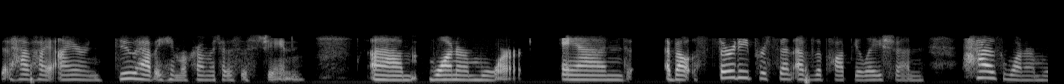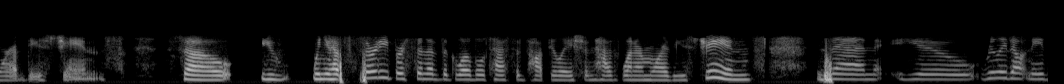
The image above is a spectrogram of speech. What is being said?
that have high iron do have a hemochromatosis gene, um, one or more. And about 30% of the population has one or more of these genes. So you when you have 30% of the global tested population has one or more of these genes, then you really don't need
